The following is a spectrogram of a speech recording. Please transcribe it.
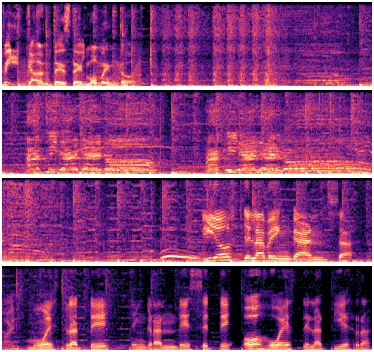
picantes del momento. Aquí ya llegó, aquí ya llegó. Dios de la venganza, muéstrate, engrandécete, oh juez de la tierra,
